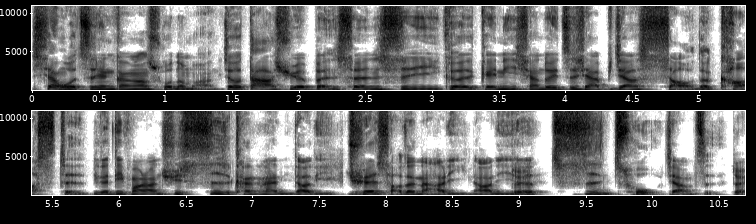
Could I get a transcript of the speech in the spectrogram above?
像我之前刚刚说的嘛，就大学本身是一个给你相对之下比较少的 cost 的一个地方，让你去试看看你到底缺少在哪里，嗯、然后你的试错这样子。对，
